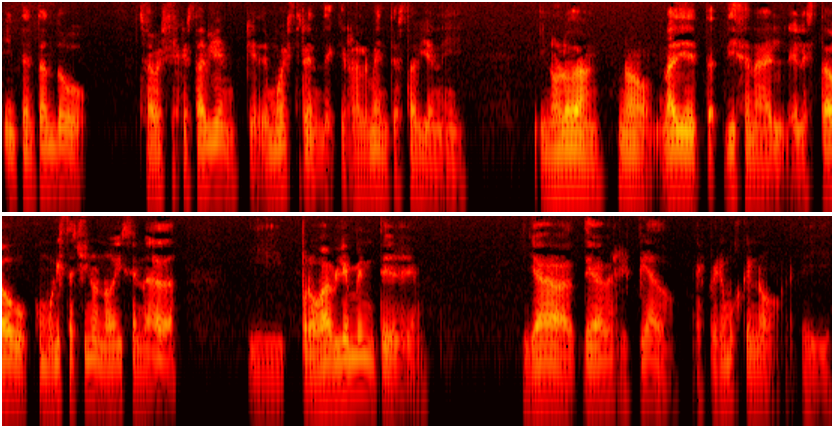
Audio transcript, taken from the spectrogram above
intentando saber si es que está bien, que demuestren de que realmente está bien y, no lo dan. No, nadie dice nada. El, Estado comunista chino no dice nada y probablemente ya debe haber ripiado. Esperemos que no. Y,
